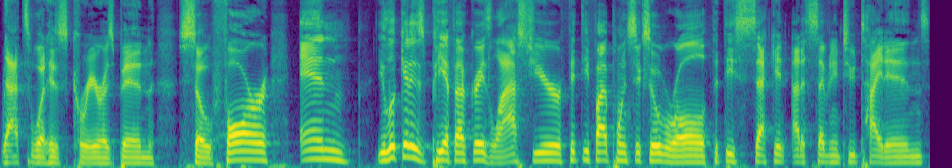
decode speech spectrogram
That's what his career has been so far. And you look at his PFF grades last year 55.6 overall, 52nd out of 72 tight ends.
